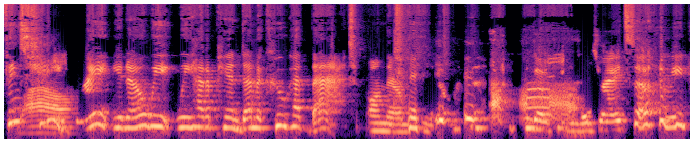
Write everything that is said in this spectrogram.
things wow. change, right? You know, we we had a pandemic. Who had that on their you know, right? So I mean,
